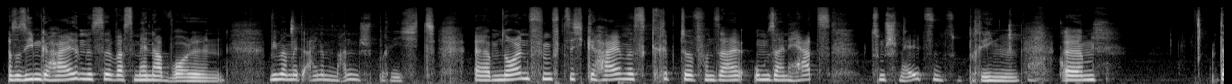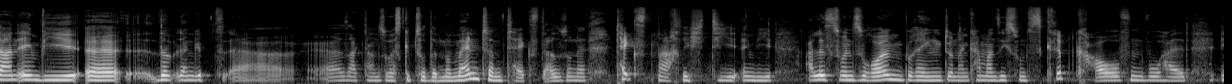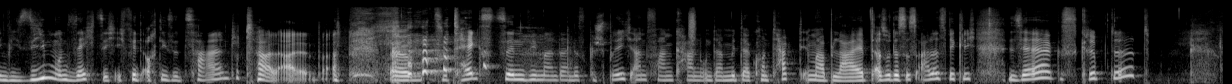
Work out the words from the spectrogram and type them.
also sieben Geheimnisse, was Männer wollen, wie man mit einem Mann spricht, ähm, 59 geheime Skripte von sein, um sein Herz zum Schmelzen zu bringen. Oh ähm, dann irgendwie, äh, dann gibt äh, er sagt dann so, es gibt so The Momentum-Text, also so eine Textnachricht, die irgendwie alles so ins Rollen bringt und dann kann man sich so ein Skript kaufen, wo halt irgendwie 67, ich finde auch diese Zahlen total albern, ähm, so Text sind, wie man dann das Gespräch anfangen kann und damit der Kontakt immer bleibt. Also das ist alles wirklich sehr geskriptet,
